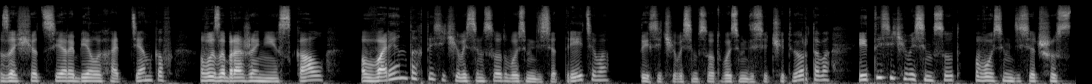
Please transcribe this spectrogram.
за счет серо-белых оттенков в изображении скал в вариантах 1883, 1884 и 1886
